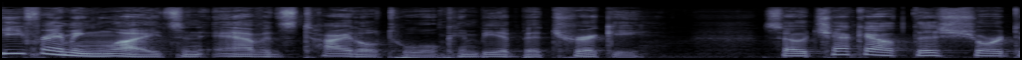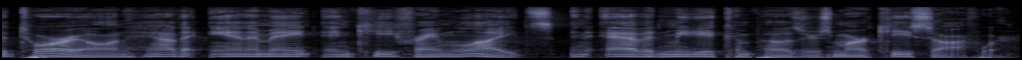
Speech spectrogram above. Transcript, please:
Keyframing lights in Avid's title tool can be a bit tricky, so check out this short tutorial on how to animate and keyframe lights in Avid Media Composer's marquee software.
